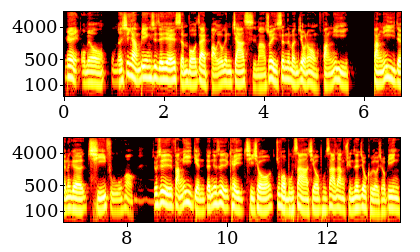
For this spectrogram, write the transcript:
因为我们有我们的信仰毕竟是这些神佛在保佑跟加持嘛，所以深圳门就有那种防疫防疫的那个祈福哈。就是防疫点灯，就是可以祈求诸佛菩萨，祈求菩萨让群生救苦，有求必应。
